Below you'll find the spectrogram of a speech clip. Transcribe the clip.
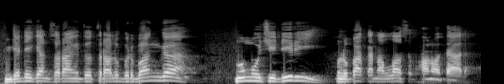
Menjadikan seorang itu terlalu berbangga, memuji diri, melupakan Allah Subhanahu wa taala.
